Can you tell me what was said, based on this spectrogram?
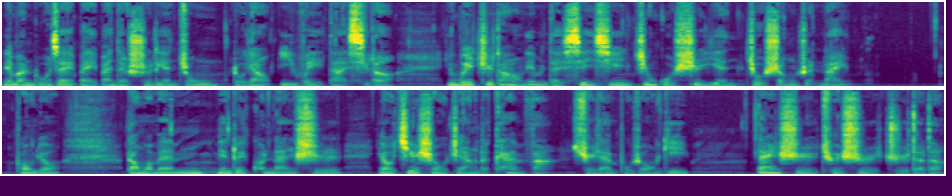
你们落在百般的试炼中，都要以为大喜乐，因为知道你们的信心经过试验，就生忍耐。”朋友。当我们面对困难时，要接受这样的看法，虽然不容易，但是却是值得的。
